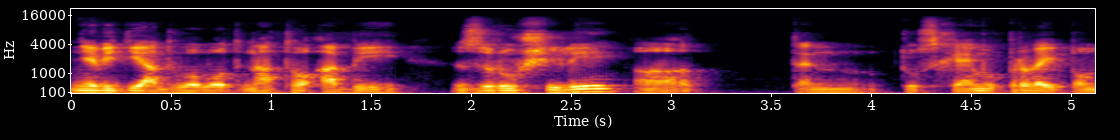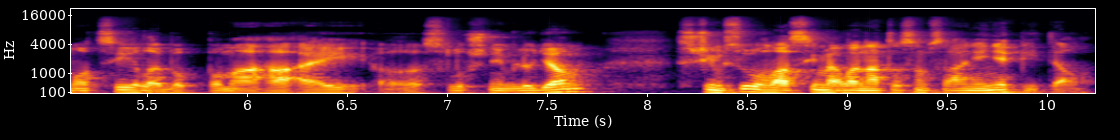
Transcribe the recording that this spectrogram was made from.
nevidia dôvod na to, aby zrušili ten, tú schému prvej pomoci, lebo pomáha aj slušným ľuďom, s čím súhlasím, ale na to som sa ani nepýtal.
